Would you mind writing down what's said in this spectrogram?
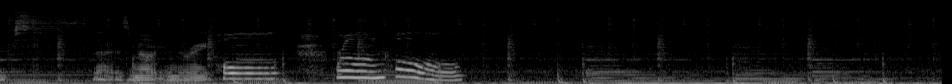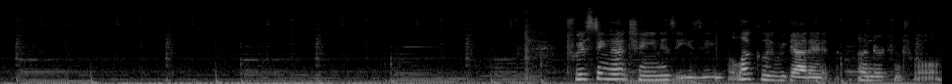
Oops. That is not in the right hole. Wrong hole. Twisting that chain is easy, but luckily we got it under control.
